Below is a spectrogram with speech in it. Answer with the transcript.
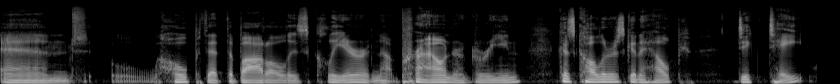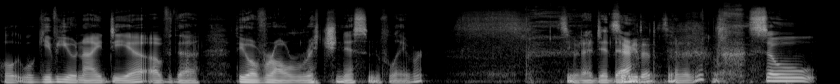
and hope that the bottle is clear and not brown or green because color is going to help dictate will will give you an idea of the the overall richness and flavor see what i did there did. I did? so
